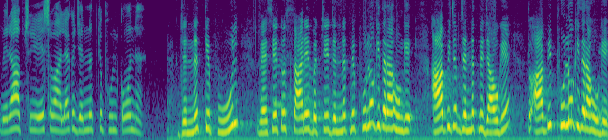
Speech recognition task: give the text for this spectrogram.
میرا آپ سے یہ سوال ہے کہ جنت کے پھول کون ہیں؟ جنت کے پھول؟ ویسے تو سارے بچے جنت میں پھولوں کی طرح ہوں گے۔ آپ بھی جب جنت میں جاؤ گے تو آپ بھی پھولوں کی طرح ہوگے۔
